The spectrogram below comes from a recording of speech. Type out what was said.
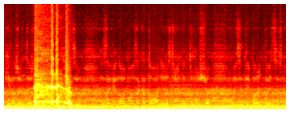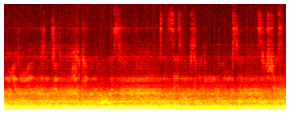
які, на жаль, теж ми були закатовані, розстріляні, тому що висі дві боротьби це з комунізмом і з нацизмом. Тоді ми боролися з нацизмом, сьогодні ми боремося з расизмом.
